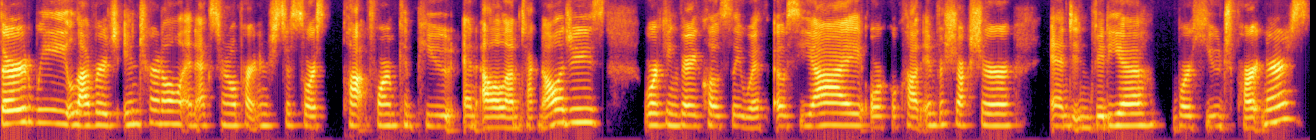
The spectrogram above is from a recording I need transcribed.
Third, we leverage internal and external partners to source platform, compute, and LLM technologies working very closely with OCI, Oracle Cloud Infrastructure, and NVIDIA were huge partners.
